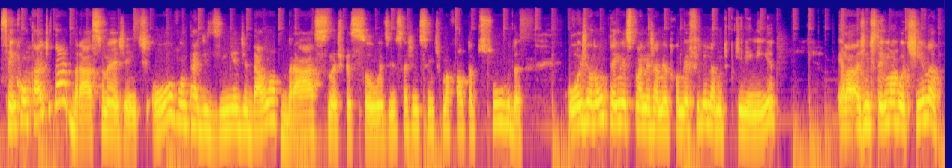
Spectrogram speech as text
Sem contar de dar abraço, né, gente? Ou vontadezinha de dar um abraço nas pessoas. Isso a gente sente uma falta absurda. Hoje eu não tenho esse planejamento com minha filha, ela é muito pequenininha. Ela, a gente tem uma rotina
